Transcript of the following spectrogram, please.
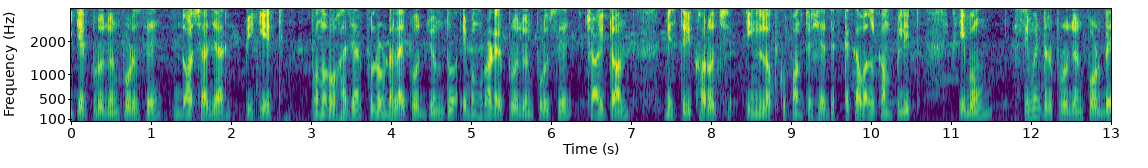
ইটের প্রয়োজন পড়েছে দশ হাজার পিকেট পনেরো হাজার ফ্লোর ঢালাই পর্যন্ত এবং রডের প্রয়োজন পড়েছে ছয় টন মিস্ত্রি খরচ তিন লক্ষ পঞ্চাশ হাজার টাকা ওয়াল কমপ্লিট এবং সিমেন্টের প্রয়োজন পড়বে,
